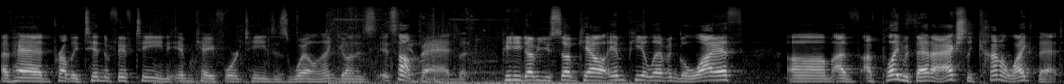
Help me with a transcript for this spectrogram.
I've had probably 10 to 15 MK14s as well. And that gun is, it's not bad, but PDW Subcal MP11 Goliath. Um, I've, I've played with that. I actually kind of like that.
